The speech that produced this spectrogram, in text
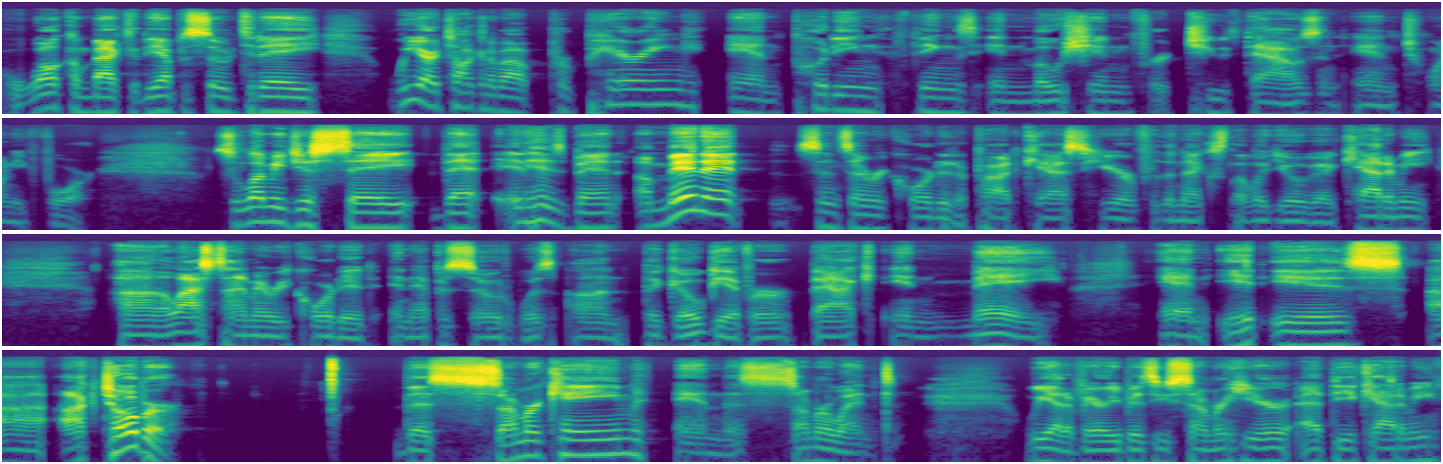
Welcome back to the episode today. We are talking about preparing and putting things in motion for 2024. So let me just say that it has been a minute since I recorded a podcast here for the Next Level Yoga Academy. Uh, the last time I recorded an episode was on The Go Giver back in May, and it is uh, October. The summer came and the summer went. We had a very busy summer here at the Academy,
